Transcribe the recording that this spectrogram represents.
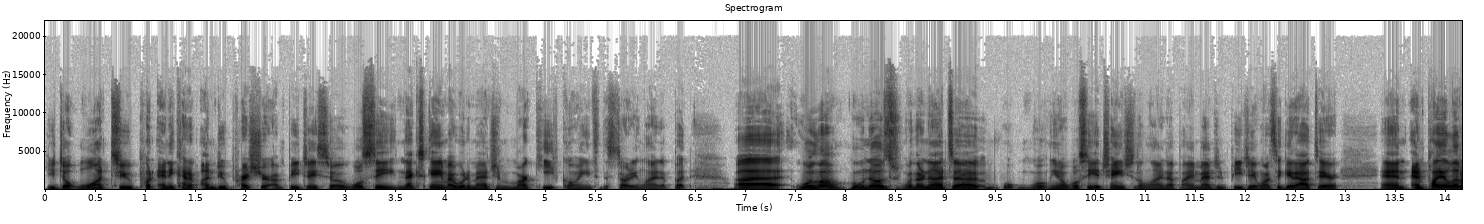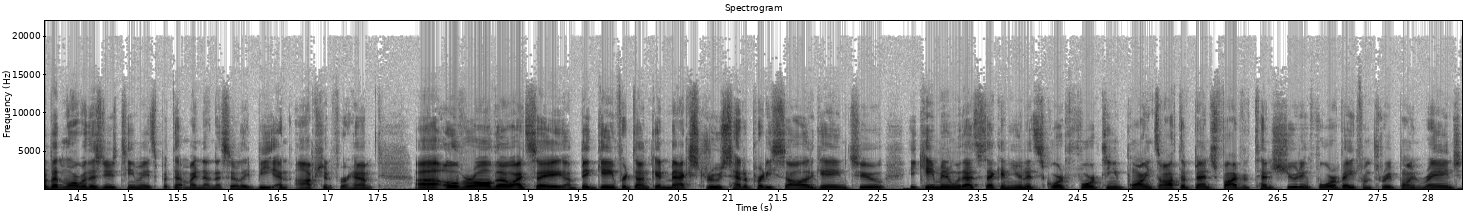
you don't want to put any kind of undue pressure on PJ. So we'll see. Next game, I would imagine Mark Markieff going into the starting lineup. But uh, Willow, who knows whether or not uh, we'll, you know we'll see a change to the lineup. I imagine PJ wants to get out there and and play a little bit more with his new teammates, but that might not necessarily be an option for him. Uh, overall, though, I'd say a big game for Duncan. Max Strus had a pretty solid game too. He came in with that second unit, scored 14 points off the bench, five of 10 shooting, four of eight from three point range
